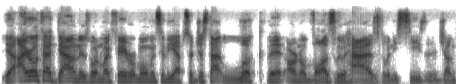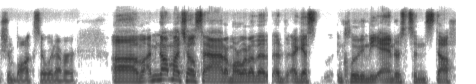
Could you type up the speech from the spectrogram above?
Yeah, I wrote that down as one of my favorite moments in the episode. Just that look that Arnold Vosloo has when he sees the junction box or whatever. Um, I mean, not much else to add, Amar. What other, I guess, including the Anderson stuff.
